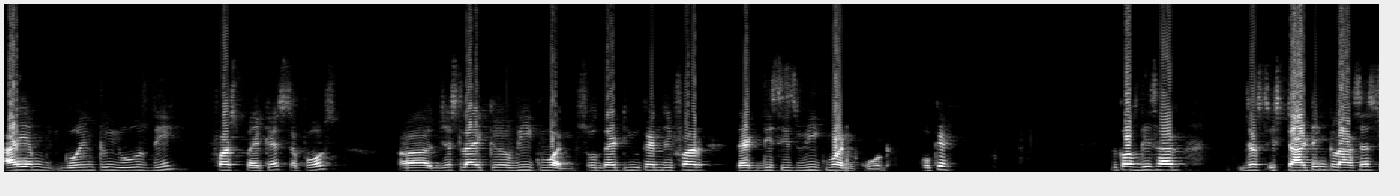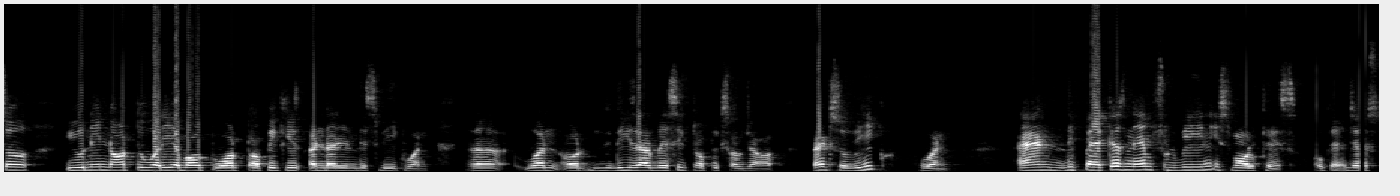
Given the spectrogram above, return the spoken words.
i am going to use the first package suppose uh, just like uh, week 1 so that you can refer that this is week 1 code. Okay because these are just starting classes so you need not to worry about what topic is under in this week 1 uh, 1 or these are basic topics of java right? So week 1 and the package name should be in small case okay? Just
